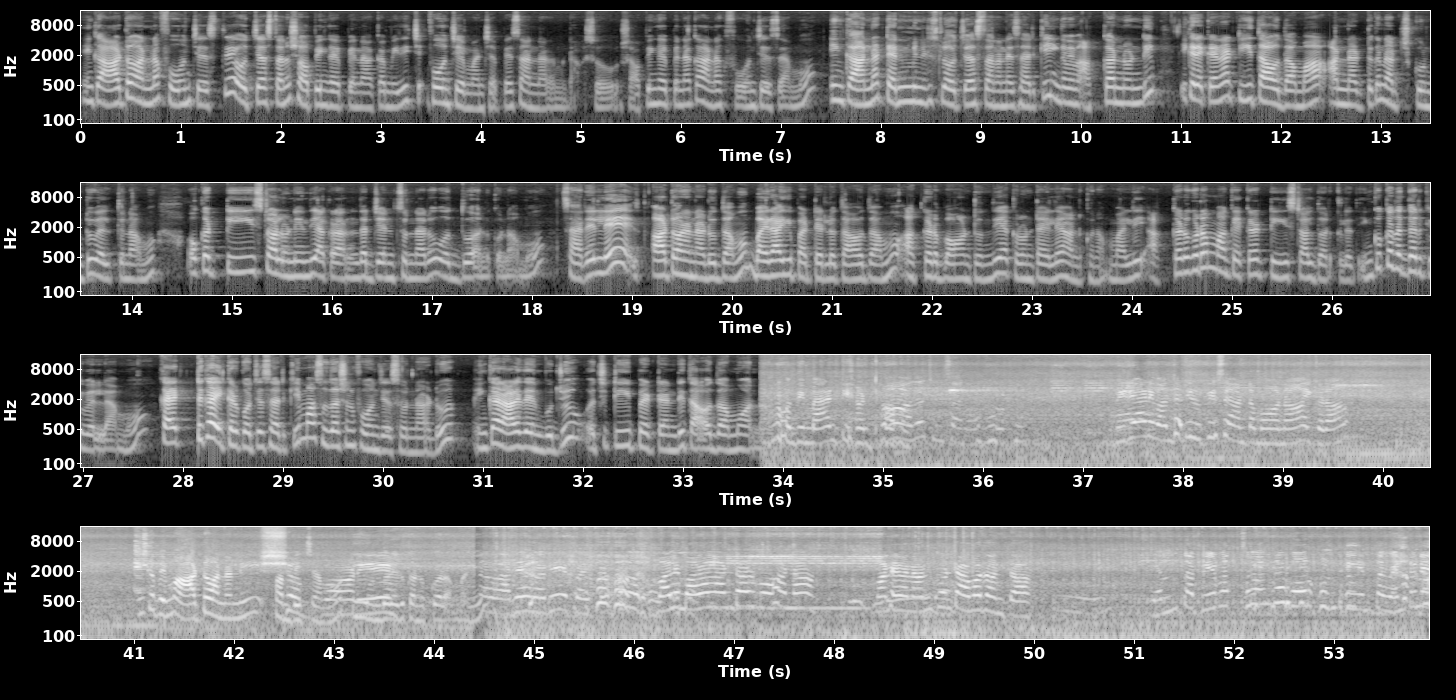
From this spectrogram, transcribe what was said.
ఇంకా ఆటో అన్న ఫోన్ చేస్తే వచ్చేస్తాను షాపింగ్ అయిపోయినాక మీది చె- ఫోన్ చేయమని చెప్పేసి అన్నారనమాట సో షాపింగ్ అయిపోయినాక అన్నకు ఫోన్ చేసాము ఇంకా అన్న టెన్ మినిట్స్లో వచ్చేస్తాను అనేసరికి ఇంకా మేము అక్కడ నుండి ఇక్కడ ఎక్కడైనా టీ తాగుదామా అన్నట్టుగా నడుచుకుంటూ వెళ్తున్నాము. ఒక టీ స్టాల్ ఉండింది అక్కడ అందరు జెంట్స్ ఉన్నారు వద్దు అనుకున్నాము. సరేలే ఆటో అని అడుగుదాము బైరాగి పట్టేలో తాగుదాము అక్కడ బాగుంటుంది అక్కడ ఉంటాయిలే అనుకున్నాం. మళ్ళీ అక్కడ కూడా మాకు ఎక్కడ టీ స్టాల్ దొరకలేదు. ఇంకొక దగ్గరికి వెళ్ళాము. కరెక్ట్గా ఇక్కడికి వచ్చేసరికి మా సుదర్శన్ ఫోన్ చేసి ఉన్నాడు ఇంకా రాలేదేం బుజ్జు? వచ్చి టీ పెట్టండి తాగుదాము అన్నాము. అది మ్యాన్ టీ అంటా. అదే చూసాను బిర్యానీ వన్ థర్టీ రూపీసే అంట మోనా ఇక్కడ. ఇంకా మేము ఆటో అన్నని పంపించాము. టీ ఉందో లేదో కనుక్కోరమ్మని. అదే అదే మళ్ళీ మనల్ని అంటారు మోహన. మనం ఏమైనా అనుకుంటే అవ్వదంట. ఎంత బీభత్సంగా కోరుకుంటే ఇంత వెంటనే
